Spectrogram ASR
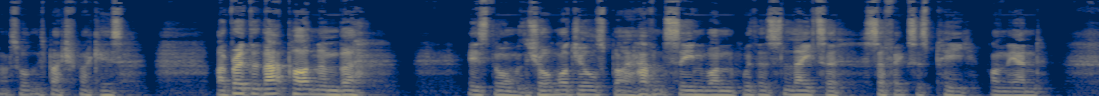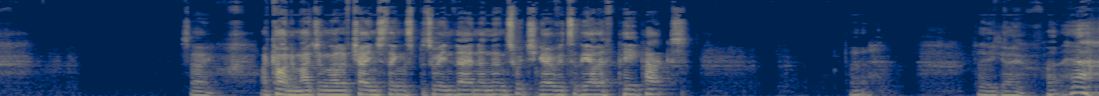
that's what this battery pack is. I've read that that part number is the one with the short modules, but I haven't seen one with as later suffix as P on the end. So I can't imagine that I've changed things between then and then switching over to the LFP packs. But there you go. But yeah,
